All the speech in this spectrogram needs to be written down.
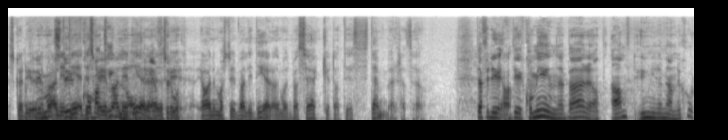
ska det Ja, det måste ju validera. Det ska komma ju till validera. Det ska ju, ja, det måste ju validera. Det måste vara säkert att det stämmer, så att säga. Därför det, Ja. det kommer ju innebära att allt yngre människor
